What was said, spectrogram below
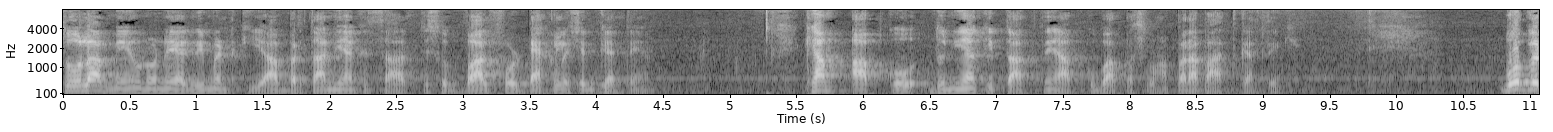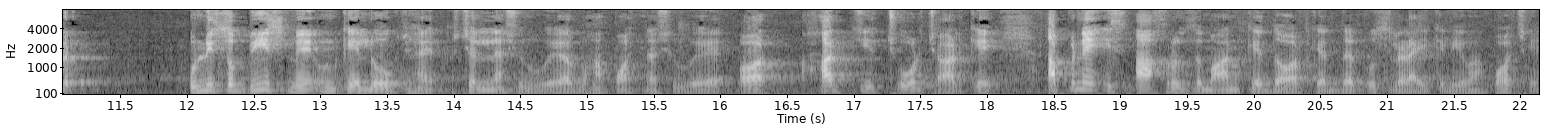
سولہ میں انہوں نے اگریمنٹ کیا برطانیہ کے ساتھ جس کو بالفور ڈیکلیشن کہتے ہیں کہ ہم آپ کو دنیا کی طاقتیں آپ کو واپس وہاں پر آباد کر دے گی وہ پھر انیس سو بیس میں ان کے لوگ جو ہیں چلنا شروع ہوئے اور وہاں پہنچنا شروع ہوئے اور ہر چیز چھوڑ چھاڑ کے اپنے اس آخر الزمان کے دور کے اندر اس لڑائی کے لیے وہاں پہنچ گئے۔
